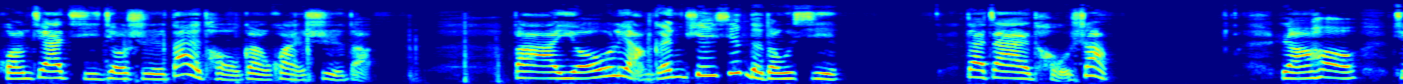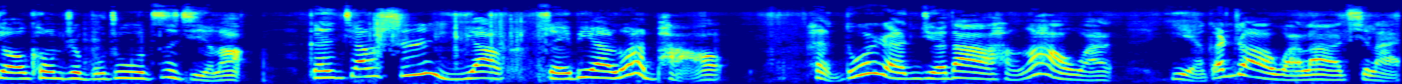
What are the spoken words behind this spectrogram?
黄佳琪就是带头干坏事的，把有两根天线的东西戴在头上。然后就控制不住自己了，跟僵尸一样随便乱跑。很多人觉得很好玩，也跟着玩了起来。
